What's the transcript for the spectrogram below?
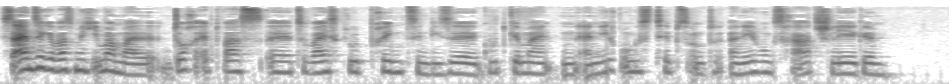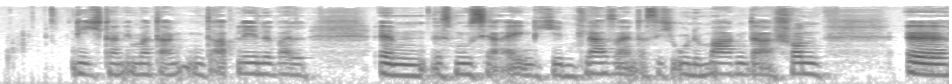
Das Einzige, was mich immer mal doch etwas äh, zu Weißglut bringt, sind diese gut gemeinten Ernährungstipps und Ernährungsratschläge, die ich dann immer dankend ablehne, weil ähm, es muss ja eigentlich jedem klar sein, dass ich ohne Magen da schon äh,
